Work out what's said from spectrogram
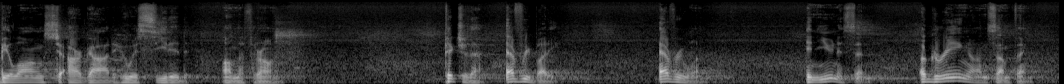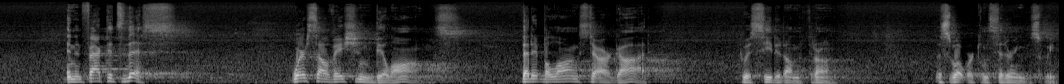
belongs to our God who is seated on the throne. Picture that. Everybody, everyone, in unison, agreeing on something. And in fact, it's this where salvation belongs, that it belongs to our God who is seated on the throne. This is what we're considering this week.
